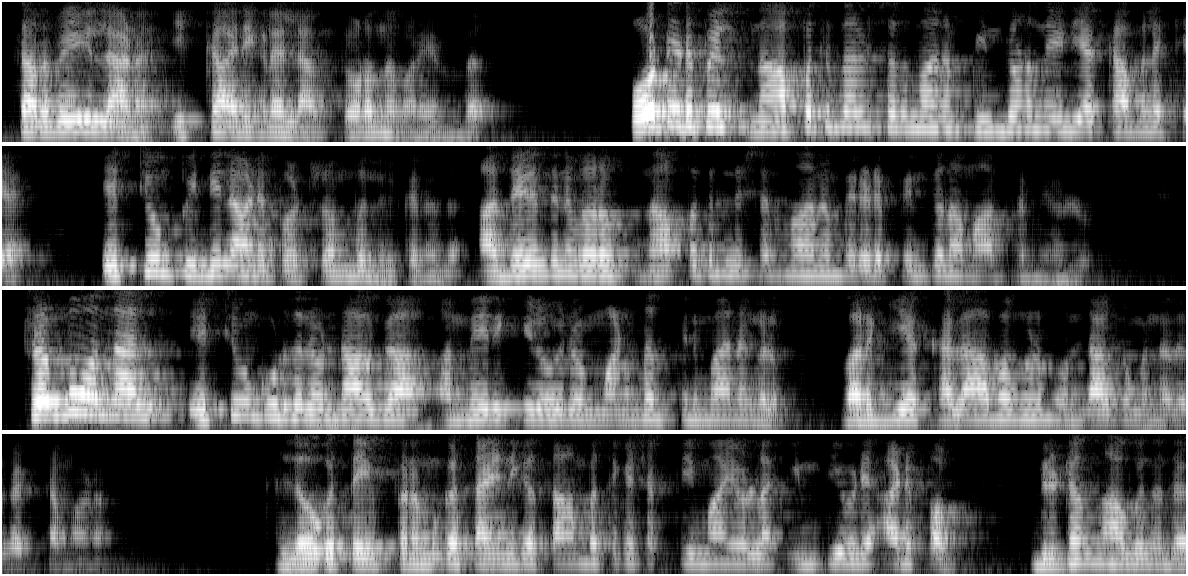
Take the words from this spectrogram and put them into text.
സർവേയിലാണ് ഇക്കാര്യങ്ങളെല്ലാം തുറന്നു പറയുന്നത്. വോട്ടെടുപ്പിൽ നാൽപ്പത്തിനാല് ശതമാനം പിന്തുണ നേടിയ കമലയ്ക്ക് ഏറ്റവും പിന്നിലാണ് ഇപ്പോൾ ട്രംപ് നിൽക്കുന്നത്. അദ്ദേഹത്തിന് വെറും നാൽപ്പത്തിരണ്ട് ശതമാനം പേരുടെ പിന്തുണ മാത്രമേ ഉള്ളൂ. ട്രംപ് വന്നാൽ ഏറ്റവും കൂടുതൽ ഉണ്ടാവുക അമേരിക്കയിൽ ഓരോ മണ്ഡ തീരുമാനങ്ങളും വർഗീയ കലാപങ്ങളും ഉണ്ടാകുമെന്നത് വ്യക്തമാണ്. ലോകത്തെ പ്രമുഖ സൈനിക സാമ്പത്തിക ശക്തിയുമായുള്ള ഇന്ത്യയുടെ അടുപ്പം ദൃഢമാകുന്നത്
